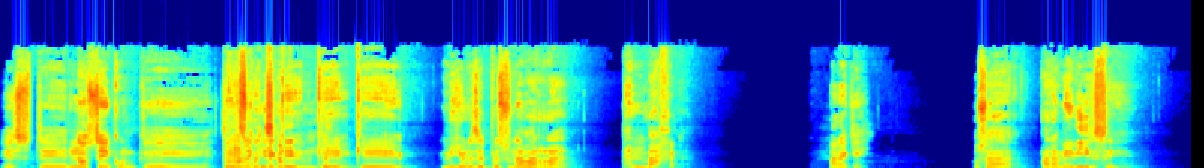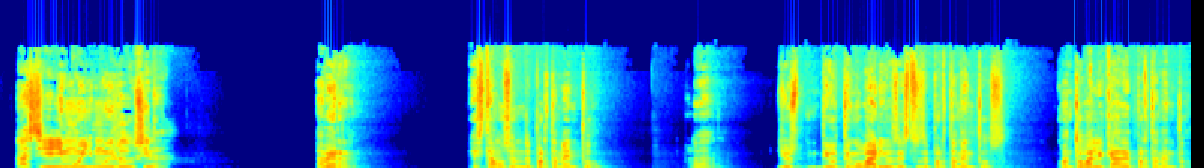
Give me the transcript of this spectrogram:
Este, no sé con qué. ¿Te no das la cuenta que, preguntar. que- que millones de pesos es una barra tan baja? ¿Para qué? O sea, para medirse. Ah, sí, muy, muy reducida. A ver, estamos en un departamento, ¿verdad? Yo digo, tengo varios de estos departamentos. ¿Cuánto vale cada departamento?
